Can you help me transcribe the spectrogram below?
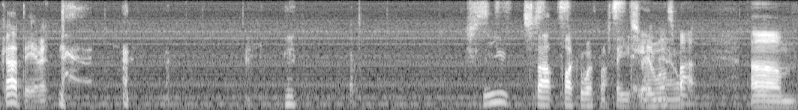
God damn it. Can you stop fucking with my face stay right in one now? spot. Um,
